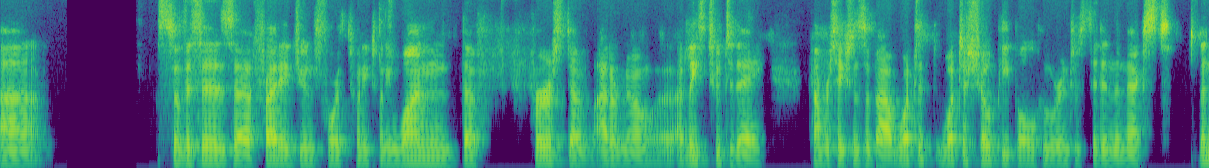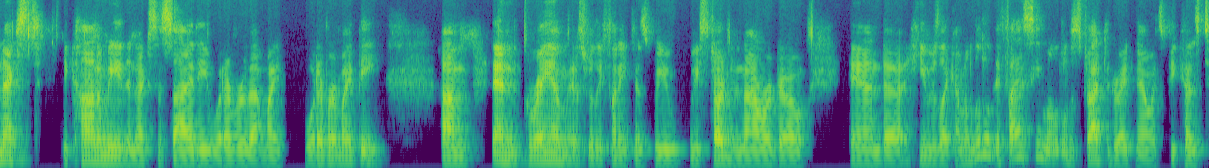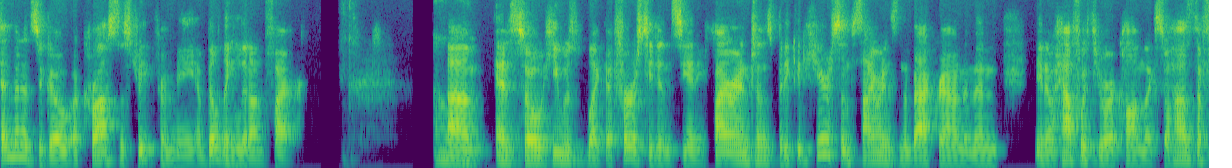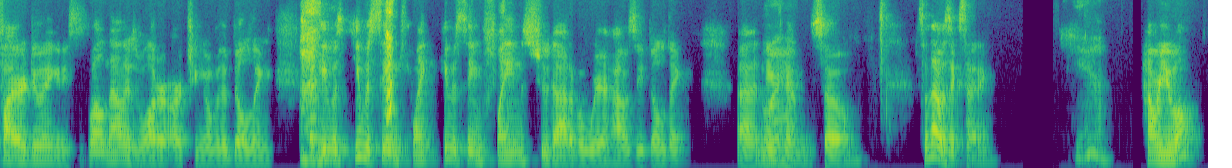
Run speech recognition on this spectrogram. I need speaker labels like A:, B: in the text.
A: Uh, so this is uh, Friday, June 4th, 2021, the first of, I don't know, at least two today, conversations about what to what to show people who are interested in the next the next economy, the next society, whatever that might whatever it might be. Um, and Graham is really funny because we we started an hour ago, and uh, he was like, "I'm a little. If I seem a little distracted right now, it's because 10 minutes ago, across the street from me, a building lit on fire." Oh, um, and so he was like, at first he didn't see any fire engines, but he could hear some sirens in the background. And then, you know, halfway through our call, I'm like, so how's the fire doing? And he says, well, now there's water arching over the building. But he was he was seeing flame he was seeing flames shoot out of a warehousey building uh, near wow. him. So, so that was exciting.
B: Yeah.
A: How are you all?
